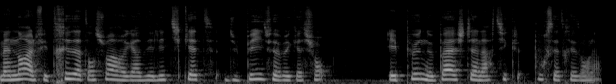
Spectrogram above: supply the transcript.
Maintenant, elle fait très attention à regarder l'étiquette du pays de fabrication et peut ne pas acheter un article pour cette raison-là.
